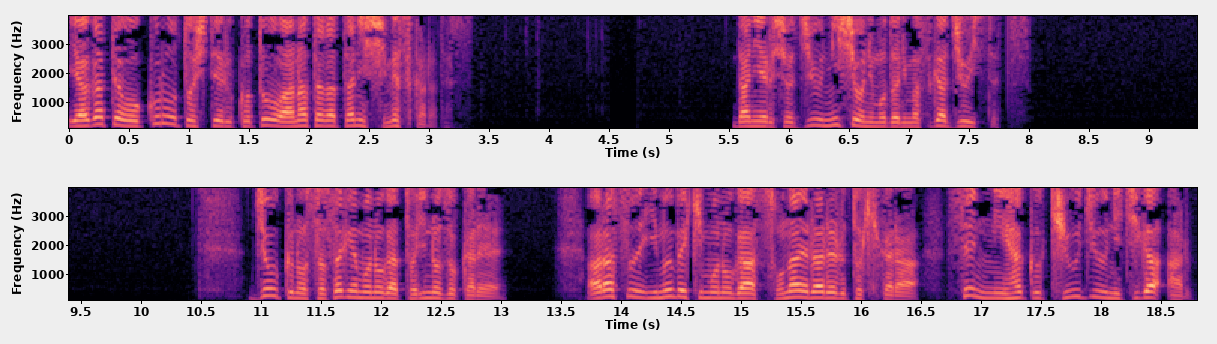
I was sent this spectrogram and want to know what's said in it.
やがて起ころうとしていることをあなた方に示すからです。ダニエル書12章に戻りますが、11節ジョークの捧げ物が取り除かれ、荒らす忌むべきものが備えられる時から1290日がある。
